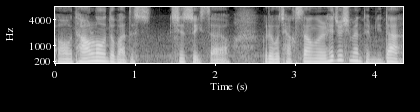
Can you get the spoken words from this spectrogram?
어, 다운로드 받으실 수 있어요. 그리고 작성을 해주시면 됩니다.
